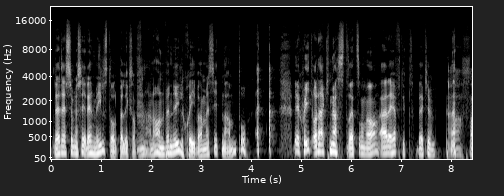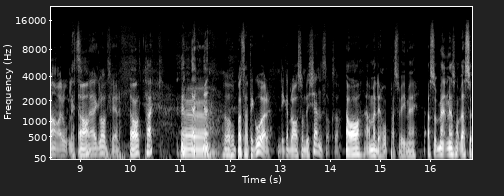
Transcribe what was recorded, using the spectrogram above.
Det är det som jag säger, det är en milstolpe liksom. Mm. Fan, har en vinylskiva med sitt namn på. det är skit, och det här knastret som, ja, det är häftigt. Det är kul. ja, fan vad roligt. Ja. Jag är glad för er. Ja, tack. Eh, jag hoppas att det går lika bra som det känns också. Ja, ja men det hoppas vi med. Alltså, men, men, alltså,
